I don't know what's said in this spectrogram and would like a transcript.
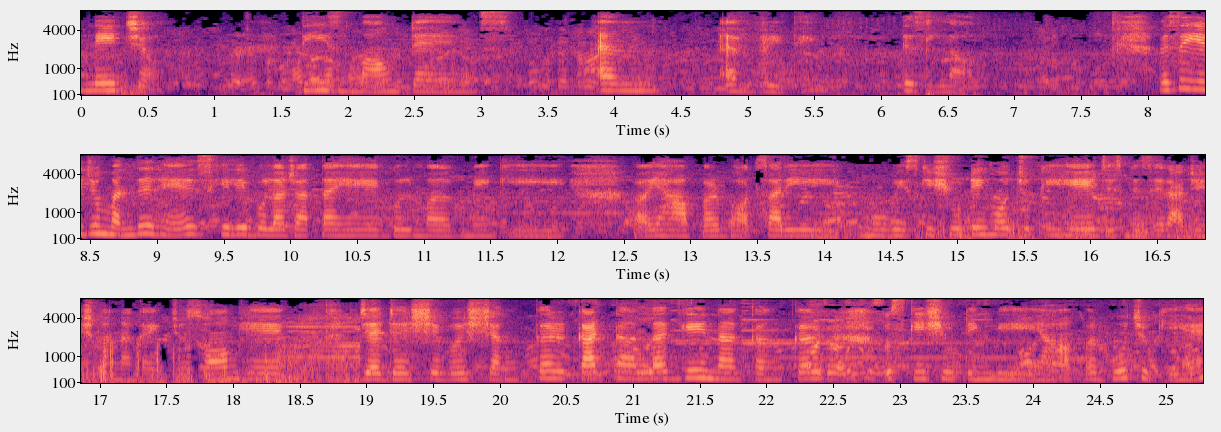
nature these mountains and everything is love. वैसे ये जो मंदिर है, इसके लिए बोला जाता है गुलमर्ग में कि यहाँ पर बहुत सारी मूवीज़ की शूटिंग हो चुकी है, जिसमें से राजेश खन्ना का एक जो सॉन्ग है, जय जय शिव शंकर काटा लगे ना कंकर, उसकी शूटिंग भी यहाँ पर हो चुकी है।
